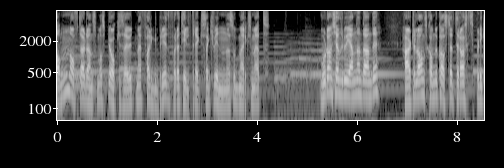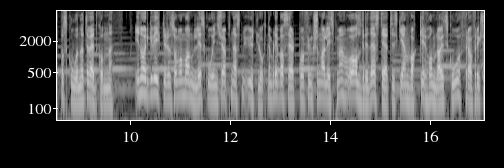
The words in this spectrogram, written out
hannen ofte er den som må spjåke seg ut med fargepryd for å tiltrekke seg kvinnenes oppmerksomhet. Hvordan kjenner du igjen en dandy? Her til lands kan du kaste et raskt blikk på skoene til vedkommende. I Norge virker det som om mannlige skoinnkjøp nesten utelukkende blir basert på funksjonalisme, og aldri det estetiske i en vakker, håndlagd sko fra f.eks.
